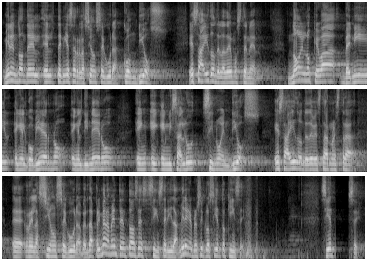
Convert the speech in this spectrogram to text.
Miren donde él, tenía esa relación segura, con Dios. Es ahí donde la debemos tener. No en lo que va a venir, en el gobierno, en el dinero, en, mi salud, sino en Dios. Es ahí donde debe estar nuestra eh, relación segura, ¿verdad? Primeramente entonces, sinceridad. Miren el versículo 115. 115.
